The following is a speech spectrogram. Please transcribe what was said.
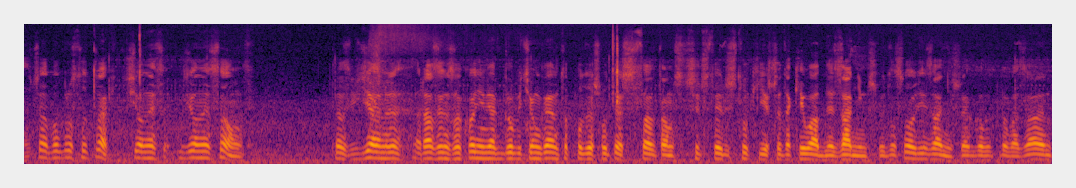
No, trzeba po prostu trafić, gdzie one, gdzie one są. Teraz widziałem, że razem z okoniem jak go wyciągałem, to podeszło też stał tam z 3-4 sztuki, jeszcze takie ładne za nim szły, dosłownie za nim szły, jak go wyprowadzałem.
